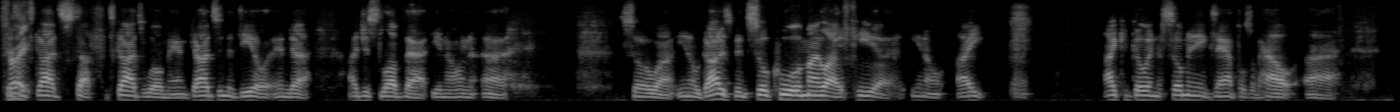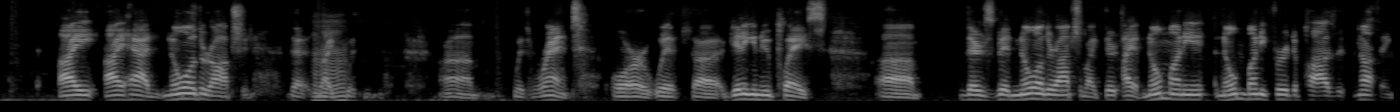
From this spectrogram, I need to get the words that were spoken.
Because right. it's God's stuff. It's God's will, man. God's in the deal. And uh I just love that, you know, and uh so uh, you know, God has been so cool in my life. He uh, you know, I I could go into so many examples of how uh I I had no other option that mm-hmm. like with um with rent or with uh, getting a new place. Um, there's been no other option. Like there, I have no money, no money for a deposit, nothing.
